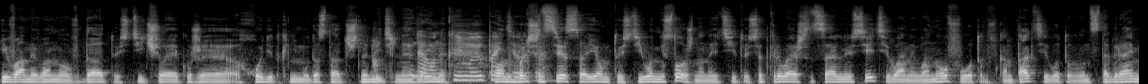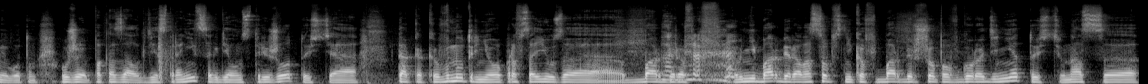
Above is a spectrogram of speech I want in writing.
Иван Иванов, да, то есть и человек уже ходит к нему достаточно длительное Да, время, он к нему и он пойдет. в да. большинстве своем, то есть его несложно найти. То есть открываешь социальную сеть, Иван Иванов, вот он ВКонтакте, вот он в Инстаграме, вот он уже показал, где страница, где он стрижет. То есть, а, так как внутреннего профсоюза барберов, не барберов, а собственников барбершопов в городе нет, то есть у нас э,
